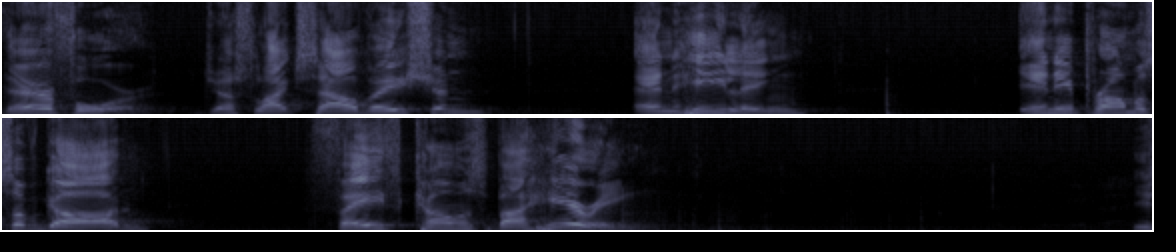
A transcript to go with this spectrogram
Therefore, just like salvation and healing, any promise of God, faith comes by hearing. You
